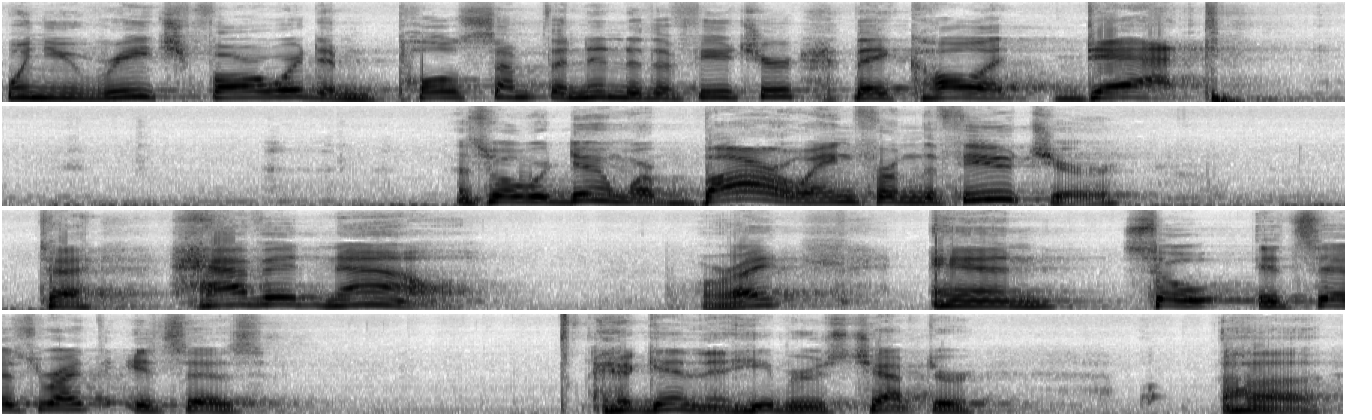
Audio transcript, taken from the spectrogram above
When you reach forward and pull something into the future, they call it debt. That's what we're doing. We're borrowing from the future to have it now. All right? And so it says right, it says, again in Hebrews chapter uh,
